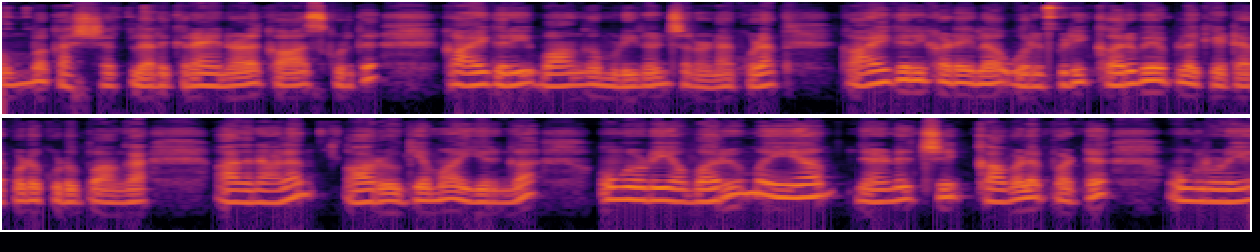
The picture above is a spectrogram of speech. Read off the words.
ரொம்ப கஷ்டத்தில் இருக்கிறேன். என்னால் காசு கொடுத்து காய்கறி வாங்க முடியலன்னு சொன்னோன்னா கூட காய்கறி கடையில் ஒரு பிடி கருவேப்பிலை கேட்டால் கூட கொடுப்பாங்க. அதனால் ஆரோக்கியமாக இருங்க. உங்களுடைய வறுமையை நினச்சி கவலைப்பட்டு உங்களுடைய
